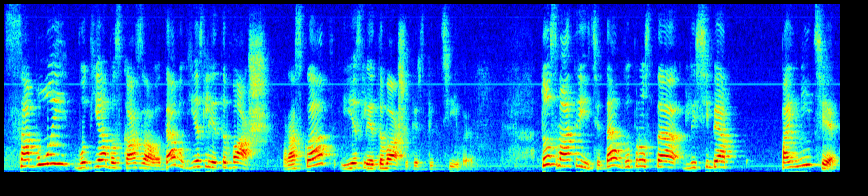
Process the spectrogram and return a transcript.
С собой, вот я бы сказала, да, вот если это ваш расклад, если это ваши перспективы, то смотрите, да, вы просто для себя поймите,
